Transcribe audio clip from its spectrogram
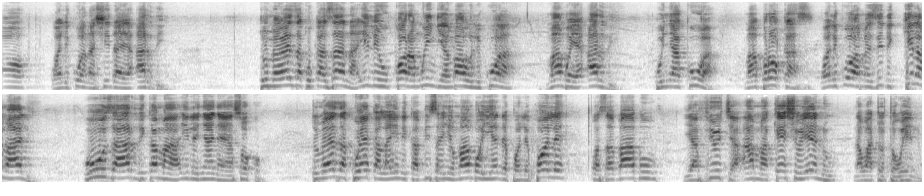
ambao walikuwa na shida ya ardhi. Tumeweza kukazana ili ukora mwingi ambao ulikuwa mambo ya ardhi, kunyakua, mabrokers walikuwa wamezidi kila mahali kuuza ardhi kama ile nyanya ya soko. Tumeweza kuweka laini kabisa, hiyo mambo iende polepole, kwa sababu ya future ama kesho yenu na watoto wenu.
